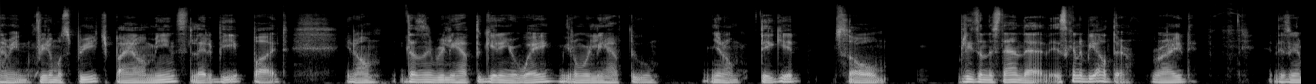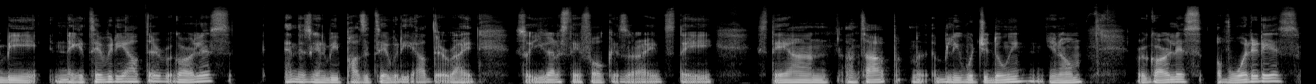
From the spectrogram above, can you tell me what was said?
I mean, freedom of speech by all means, let it be, but you know, it doesn't really have to get in your way. You don't really have to, you know, dig it. So please understand that it's going to be out there, right? There's going to be negativity out there regardless, and there's going to be positivity out there, right? So you got to stay focused, right? Stay, stay on, on top, believe what you're doing, you know, regardless of what it is,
